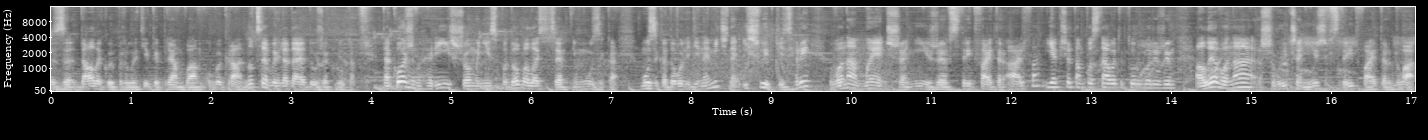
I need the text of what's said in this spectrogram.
здалеку і прилетіти прямо вам в екран. Ну це виглядає дуже круто. Також в грі, що мені сподобалось, це музика. Музика доволі динамічна, і швидкість гри вона менша, ніж в Street Fighter Alpha, якщо там поставити турборежим, але вона швидша, ніж в Street Fighter 2.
